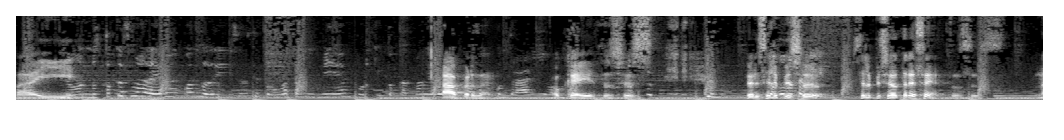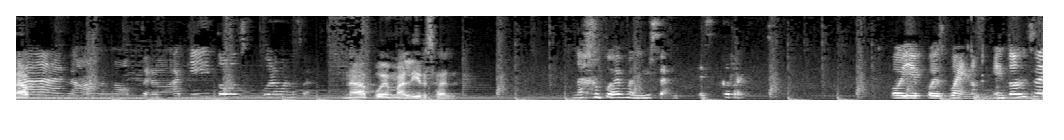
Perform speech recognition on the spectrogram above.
Ahí... No, no toques madera cuando dices que todo va a salir bien, porque tocar madera ah, perdón. Ok, entonces... Pero es el episodio, es el episodio 13, entonces... Nada... Ah, no, no, no, pero aquí todo es pura buena sal. Nada puede malir sal. Nada puede malir sal, es correcto. Oye, pues bueno, entonces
